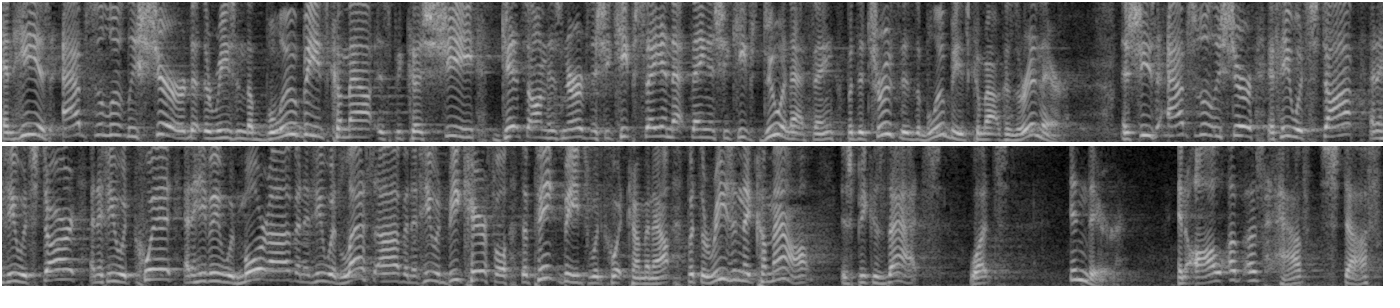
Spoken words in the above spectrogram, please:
And he is absolutely sure that the reason the blue beads come out is because she gets on his nerves and she keeps saying that thing and she keeps doing that thing. But the truth is, the blue beads come out because they're in there. And she's absolutely sure if he would stop and if he would start and if he would quit and if he would more of and if he would less of and if he would be careful, the pink beads would quit coming out. But the reason they come out is because that's what's in there. And all of us have stuff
